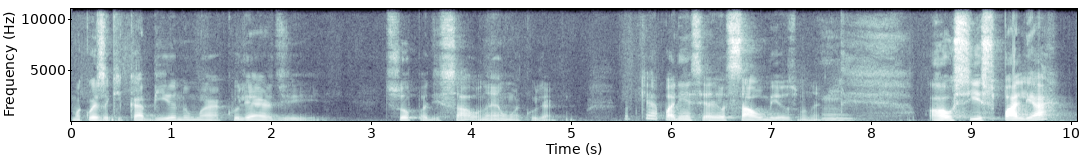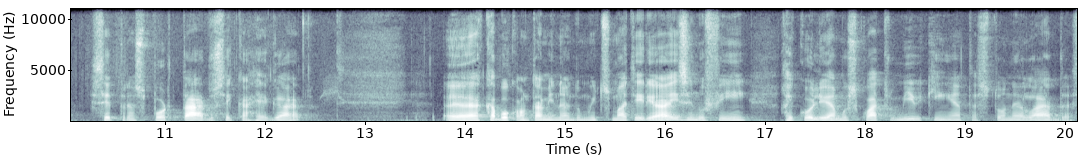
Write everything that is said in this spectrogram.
uma coisa que cabia numa colher de sopa de sal, né? uma colher, porque a aparência é sal mesmo. Né? Hum. Ao se espalhar, ser transportado, ser carregado, é, acabou contaminando muitos materiais e, no fim, recolhemos 4.500 toneladas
